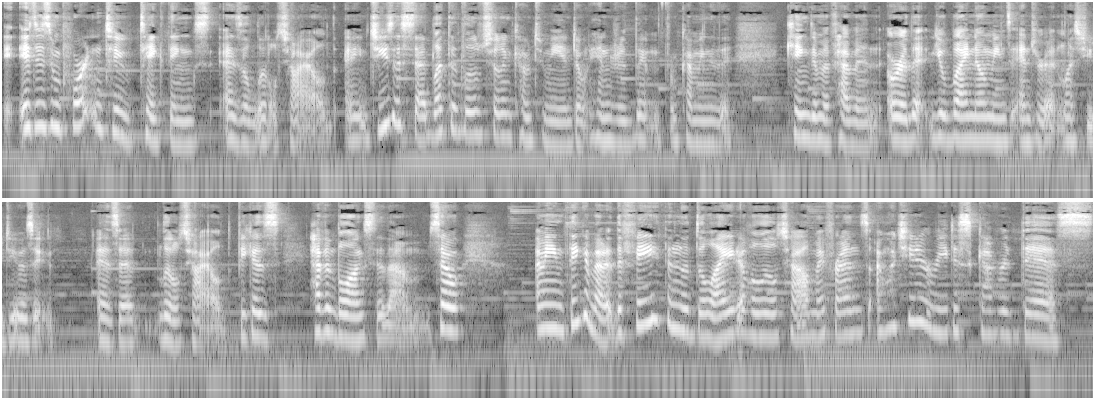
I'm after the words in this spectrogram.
it is important to take things as a little child. I mean, Jesus said, Let the little children come to me and don't hinder them from coming to the kingdom of heaven, or that you'll by no means enter it unless you do as a as a little child, because heaven belongs to them. So I mean, think about it. The faith and the delight of a little child, my friends, I want you to rediscover this.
